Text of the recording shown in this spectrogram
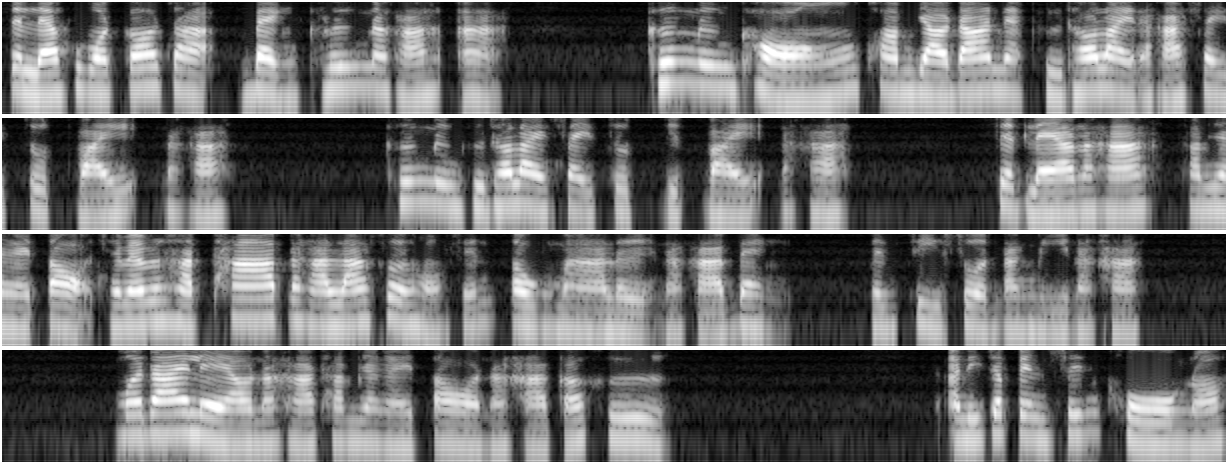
เสร็จแล้วครูมดก็จะแบ่งครึ่งนะคะอ่าครึ่งหนึ่งของความยาวด้านเนี่ยคือเท่าไหร่นะคะ ใส่จุดไว้นะคะ ครึ่งหนึ่งคือเท่าไหร่ใส่จุดหยึดไว้นะคะ เสร็จแล้วนะคะทำยังไงต่อใช้ไม้บรรทัดทาบนะคะลากส่วนของเส้นตรงมาเลยนะคะ แบ่งเป็น 4 ส่วนดังนี้นะคะ เมื่อได้แล้วนะคะทำยังไงต่อนะคะก็คือ อันนี้จะเป็นเส้นโค้งเนาะ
